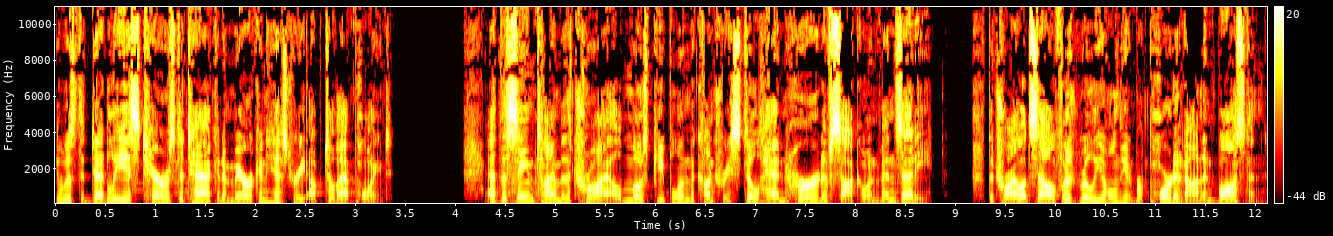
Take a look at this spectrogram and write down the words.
It was the deadliest terrorist attack in American history up to that point. At the same time of the trial, most people in the country still hadn't heard of Sacco and Vanzetti. The trial itself was really only reported on in Boston.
